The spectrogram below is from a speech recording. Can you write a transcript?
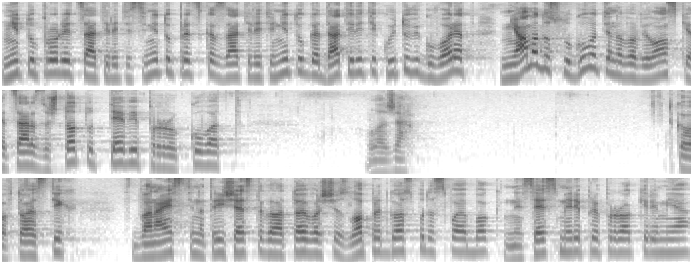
нито прорицателите си, нито предсказателите, нито гадателите, които ви говорят, няма да слугувате на Вавилонския цар, защото те ви пророкуват лъжа. Тук в този стих 12 на 36 глава, той върши зло пред Господа своя Бог, не се смири при пророк Еремия,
